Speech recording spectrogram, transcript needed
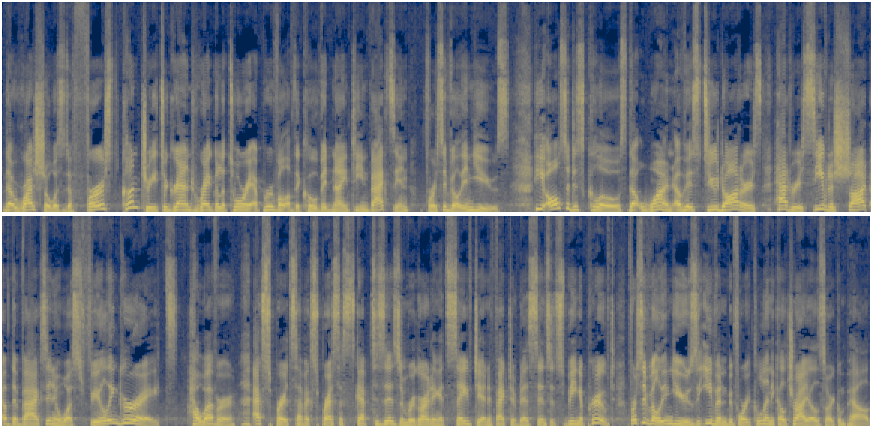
that Russia was the first country to grant regulatory approval of the COVID 19 vaccine for civilian use. He also disclosed that one of his two daughters had received a shot of the vaccine and was feeling great. However, experts have expressed a skepticism regarding its safety and effectiveness since it's being approved for civilian use even before clinical trials are compelled.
